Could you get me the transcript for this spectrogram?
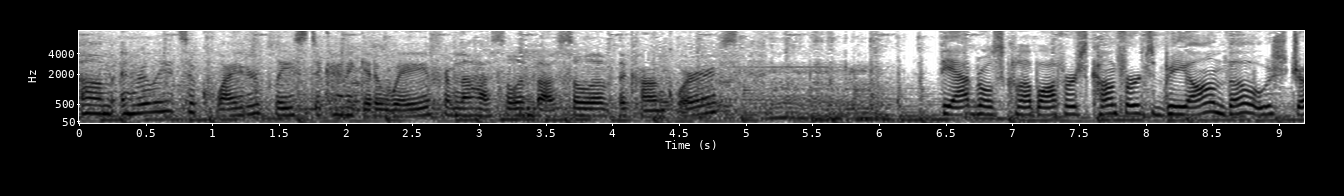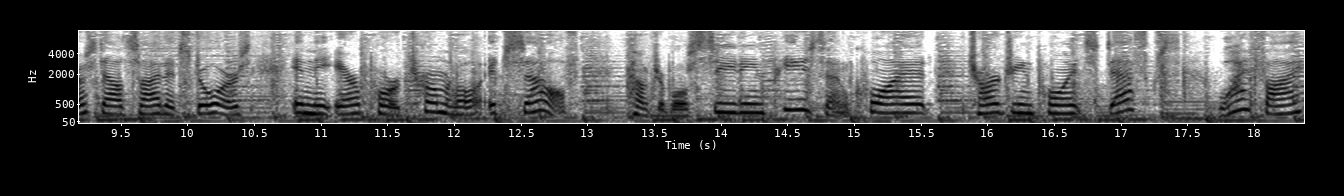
Um, and really, it's a quieter place to kind of get away from the hustle and bustle of the concourse. The Admirals Club offers comforts beyond those just outside its doors in the airport terminal itself. Comfortable seating, peace and quiet, charging points, desks, Wi-Fi,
